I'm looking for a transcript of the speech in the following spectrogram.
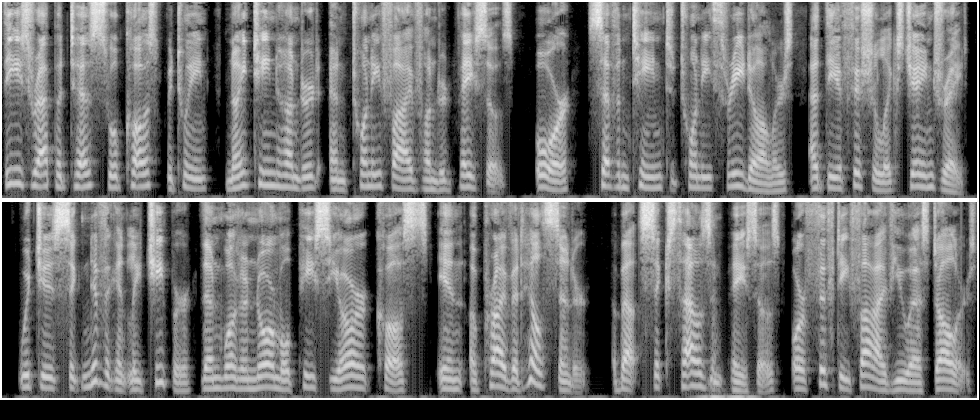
These rapid tests will cost between 1900 and 2500 pesos, or 17 to $23 at the official exchange rate, which is significantly cheaper than what a normal PCR costs in a private health center, about 6,000 pesos or 55 US dollars.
